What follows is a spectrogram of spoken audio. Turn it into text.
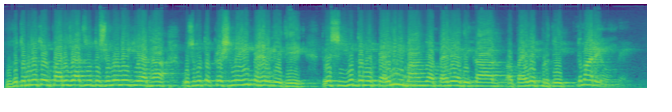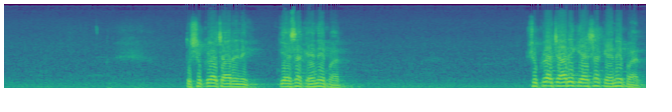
क्योंकि तुमने तो पारिजात युद्ध शुरू नहीं किया था, उसमें तो कृष्ण ने ही पहल की थी। तो इस युद्ध में पहली मांग और पहले अधिकार और पहले प्रतीक तुम्हारे होंगे। तो शुक्राचार्य ने कि ऐसा कहने पर, शुक्राचार्य के ऐसा कहने पर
